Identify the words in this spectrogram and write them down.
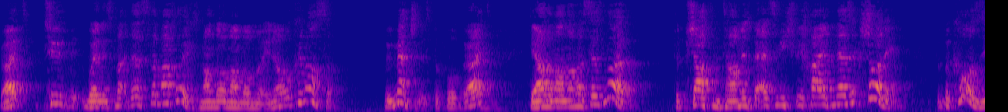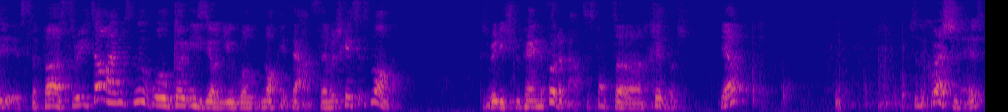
right? Two, well, it's that's the machlokas. Mando mamomoino or kanosa. We mentioned this before, right? The other manoma says no. The pshat and tam is be'etzim yishvi chayiv nezek sholim. But because it's the first three times, we'll go easy on you. We'll knock it down. So in which case, it's moment. Because really, you should be paying the full amount. It's not a chiddush. Yeah. So the question is,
